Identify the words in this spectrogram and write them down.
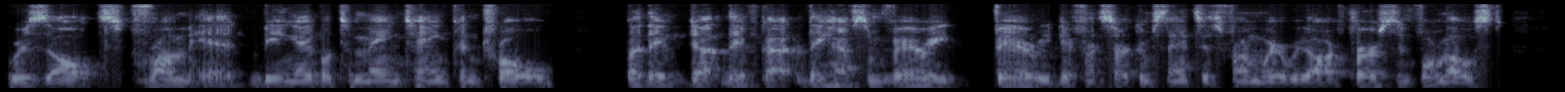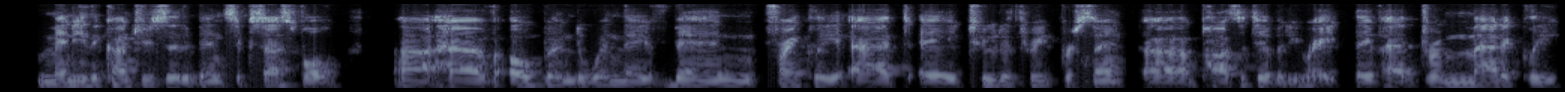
results from it, being able to maintain control. But they've done they've got they have some very very different circumstances from where we are. First and foremost, many of the countries that have been successful uh, have opened when they've been, frankly, at a two to three percent uh, positivity rate. They've had dramatically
